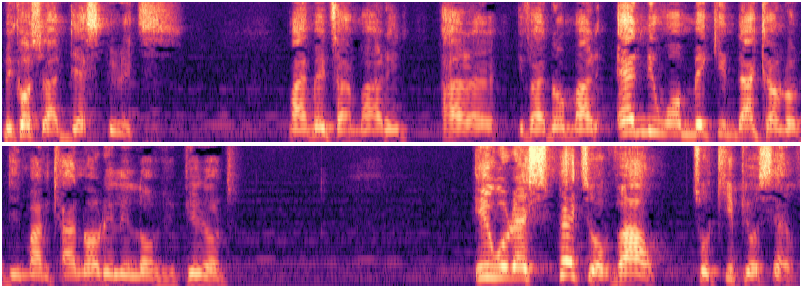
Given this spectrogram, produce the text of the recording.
Because you are desperate. my mates are married. Uh, if I don't marry, anyone making that kind of demand cannot really love you, period. He will respect your vow to keep yourself.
